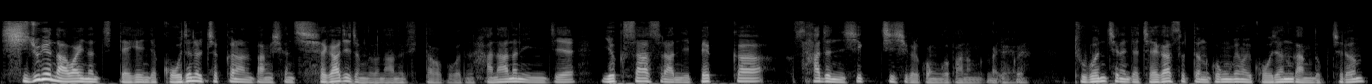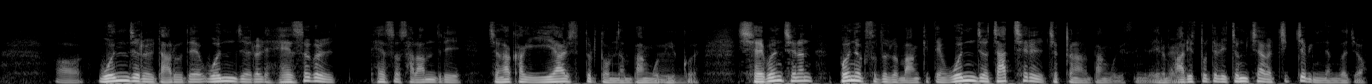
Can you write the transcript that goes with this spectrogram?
시중에 나와 있는 대개 이제 고전을 접근하는 방식은 세 가지 정도로 나눌 수 있다고 보거든. 하나는 이제 역사스란 백과 사전식 지식을 공급하는 것가 네. 있고요. 네. 두 번째는 이제 제가 썼던 공명의 고전 강독처럼 어, 원제를 다루되 원제를 해석을 해서 사람들이 정확하게 이해할 수 있도록 돕는 방법이 음. 있고요. 세 번째는 번역서들도 많기 때문에 원저 자체를 접근하는 방법이 있습니다. 이런 네. 아리스토텔의 정치학을 직접 읽는 거죠.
